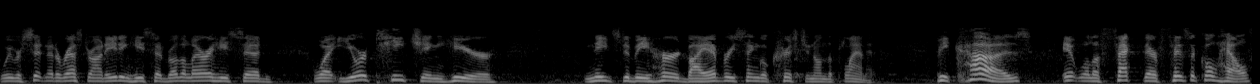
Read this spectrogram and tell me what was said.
we were sitting at a restaurant eating. He said, Brother Larry, he said, what you're teaching here needs to be heard by every single Christian on the planet because it will affect their physical health,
